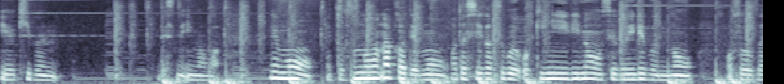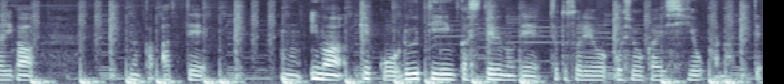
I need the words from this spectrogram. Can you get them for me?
いう気分ですね今は。でも、えっと、その中でも私がすごいお気に入りのセブンイレブンのお惣菜がなんかあって、うん、今結構ルーティン化してるのでちょっとそれをご紹介しようかなって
